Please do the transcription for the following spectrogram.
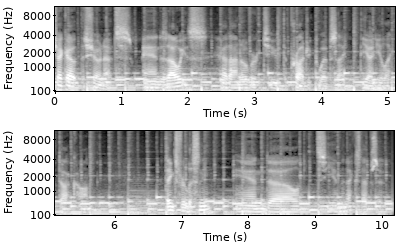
check out the show notes. And as always, head on over to the project website, theidealect.com. Thanks for listening, and uh, I'll see you in the next episode.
